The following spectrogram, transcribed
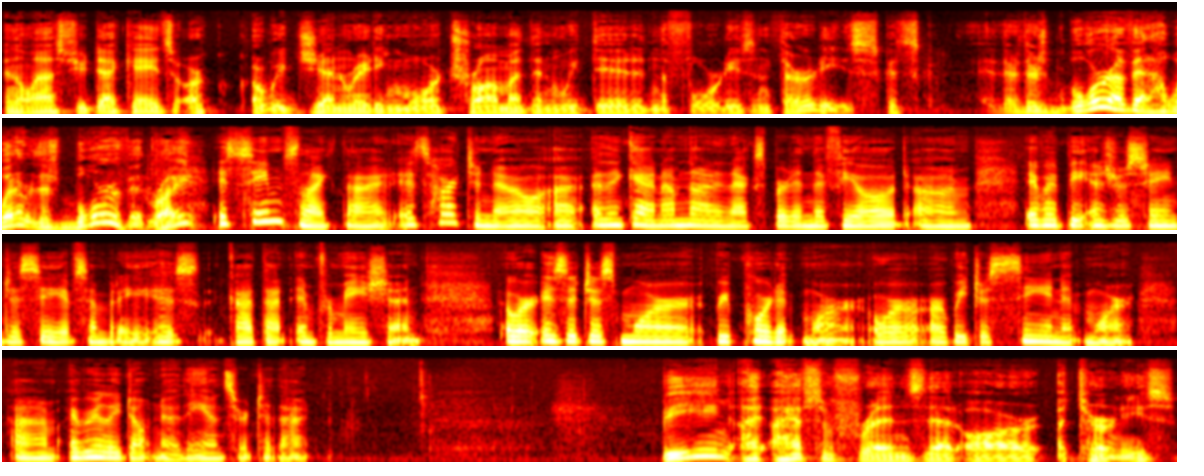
in the last few decades are are we generating more trauma than we did in the 40s and 30s? It's, there, there's more of it. However, there's more of it, right? It seems like that. It's hard to know. Uh, and again, I'm not an expert in the field. Um, it would be interesting to see if somebody has got that information. Or is it just more reported more? Or are we just seeing it more? Um, I really don't know the answer to that. being I, I have some friends that are attorneys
